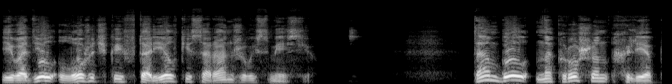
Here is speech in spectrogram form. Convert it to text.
и водил ложечкой в тарелке с оранжевой смесью. Там был накрошен хлеб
